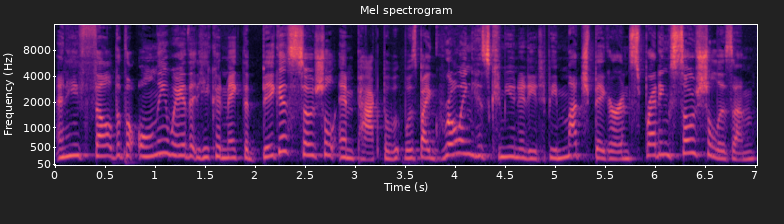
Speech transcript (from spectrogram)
And he felt that the only way that he could make the biggest social impact was by growing his community to be much bigger and spreading socialism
